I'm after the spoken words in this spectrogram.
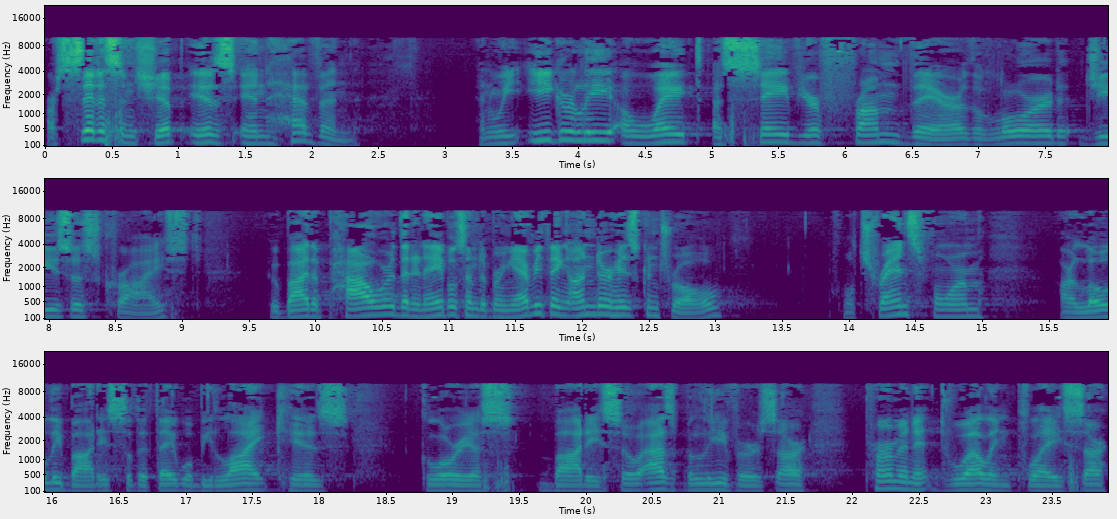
our citizenship is in heaven. And we eagerly await a Savior from there, the Lord Jesus Christ, who by the power that enables him to bring everything under his control, will transform our lowly bodies so that they will be like his glorious body. So as believers, our permanent dwelling place, our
